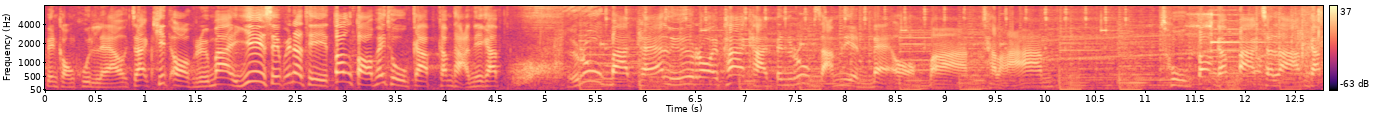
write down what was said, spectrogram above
เป็นของคุณแล้ว จะคิดออกหรือไม่ 20 วินาทีต้องตอบให้ถูกกับคำถามนี้ครับ รูปบาดแผลหรือรอยผ้าขาดเป็นรูปสามเหลี่ยมแบะออกปากฉลาม ถูกต้องครับปากฉลามครับ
